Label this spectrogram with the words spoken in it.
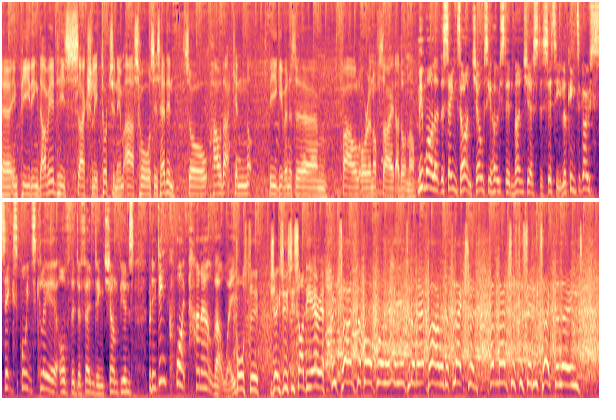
uh, impeding David. He's actually touching him as Hause is heading. So, how that cannot be given as a. Um, foul or an offside, I don't know. Meanwhile, at the same time, Chelsea hosted Manchester City, looking to go six points clear of the defending champions, but it didn't quite pan out that way. Forced to Jesus inside the area, who turns the ball brilliantly into the net via a deflection, and Manchester City take the lead.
